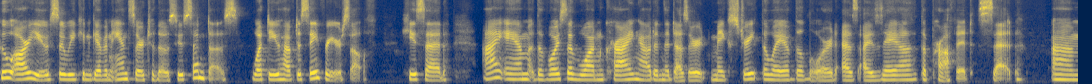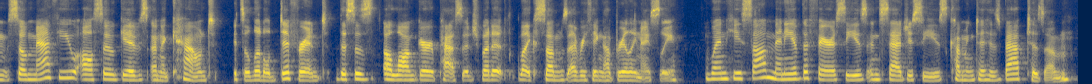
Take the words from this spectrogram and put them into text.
Who are you, so we can give an answer to those who sent us? What do you have to say for yourself? He said, I am the voice of one crying out in the desert, make straight the way of the Lord, as Isaiah the prophet said. Um, so Matthew also gives an account. It's a little different. This is a longer passage, but it like sums everything up really nicely when he saw many of the Pharisees and Sadducees coming to his baptism.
